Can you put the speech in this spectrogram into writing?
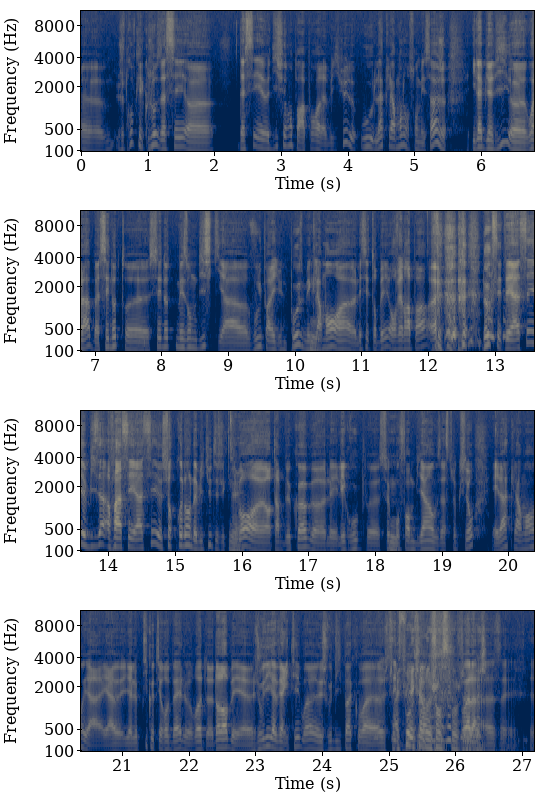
euh, je trouve quelque chose d'assez euh, d'assez euh, différent par rapport à l'habitude, où là clairement dans son message, il a bien dit, euh, voilà, bah, c'est notre, euh, c'est notre maison de disques qui a voulu parler d'une pause, mais Mm. clairement, hein, laissez tomber, on reviendra pas. Donc c'était assez bizarre, enfin c'est assez surprenant d'habitude effectivement en termes de com, les, les groupes se Mm. conforment bien aux instructions, et là clairement il y a, il y a- y a le petit côté rebelle, en mode, non non mais je vous dis la vérité, moi je vous dis pas quoi, une faut pause, écrire une chanson. je- voilà. je-.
